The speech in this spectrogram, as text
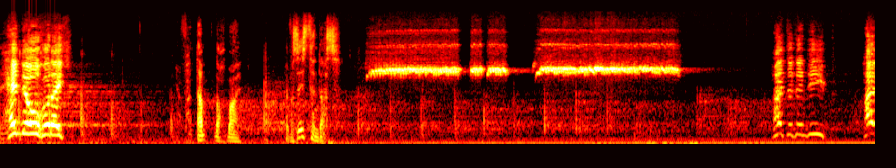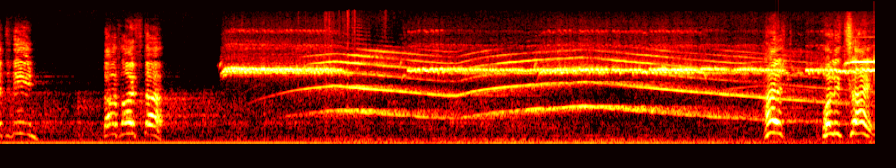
Hände hoch oder ich... Verdammt nochmal. Was ist denn das? Haltet den Dieb! Haltet ihn! Dort läuft er! Halt! Polizei!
